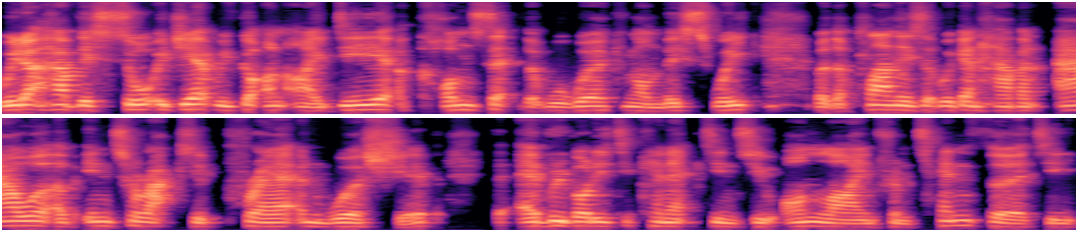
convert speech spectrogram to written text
We don't have this sorted yet. We've got an idea, a concept that we're working on this week, but the plan is that we're going to have an hour of interactive prayer and worship for everybody to connect into online from 10:30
